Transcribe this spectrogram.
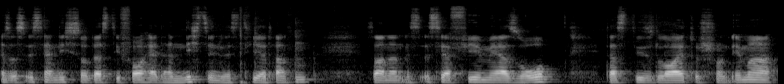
also es ist ja nicht so, dass die vorher dann nichts investiert hatten, sondern es ist ja vielmehr so, dass diese Leute schon immer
